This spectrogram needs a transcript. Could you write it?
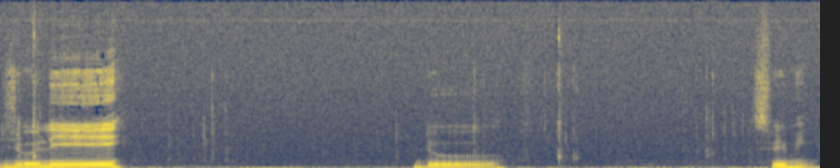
Julie. Do swimming.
